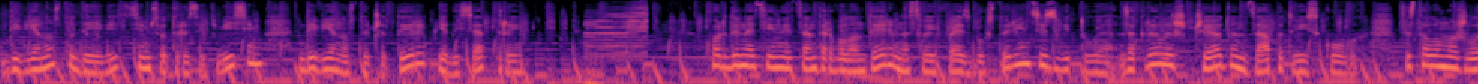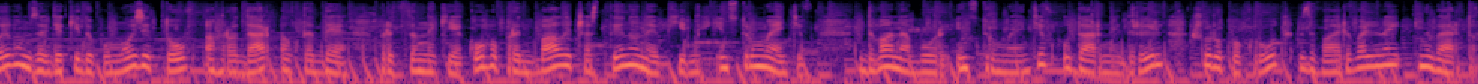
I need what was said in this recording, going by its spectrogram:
099 738 94 53. Координаційний центр волонтерів на своїй Фейсбук-сторінці звітує, закрили ще один запит військових. Це стало можливим завдяки допомозі ТОВ Агродар ЛТД, представники якого придбали частину необхідних інструментів: два набори інструментів, ударний дриль, шурупокрут, зварювальний інвертор.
